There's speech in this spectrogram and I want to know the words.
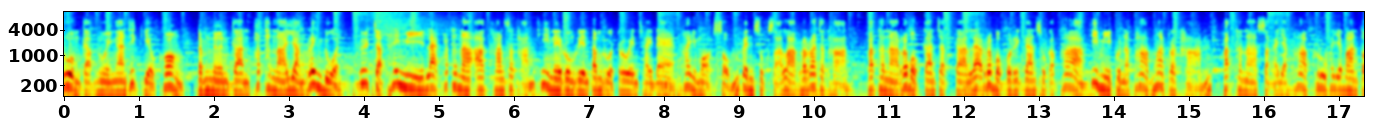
ร่วมกับหน่วยงานที่เกี่ยวข้องดำเนินการพัฒนาอย่างเร่งด่วน คือจัดให้มีและพัฒนาอาคารสถานที่ในโรงเรียนตำรวจตระเวนชายแดน ให้เหมาะสมเป็นสุขศาลาพระราชทาน พัฒนาระบบการจัดการและระบบบริการสุขภาพที่มีคุณภาพมาตรฐาน พัฒนาศักยภาพครูพยาบาลต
